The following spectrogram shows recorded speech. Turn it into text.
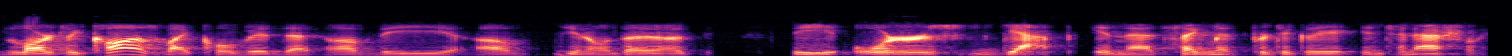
largely caused by COVID, that of the, of, you know, the the orders gap in that segment, particularly internationally.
